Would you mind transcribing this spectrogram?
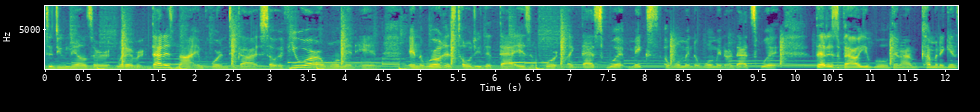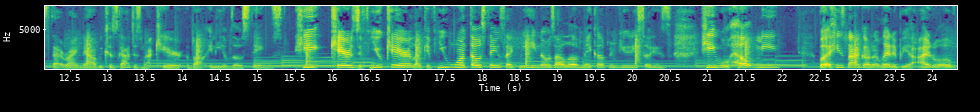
to do nails or whatever, that is not important to God. So if you are a woman and and the world has told you that that is important, like that's what makes a woman a woman or that's what that is valuable, then I'm coming against that right now because God does not care about any of those things. He cares if you care, like if you want those things like me, he knows I love makeup and beauty, so he's he will help me but he's not gonna let it be an idol of,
